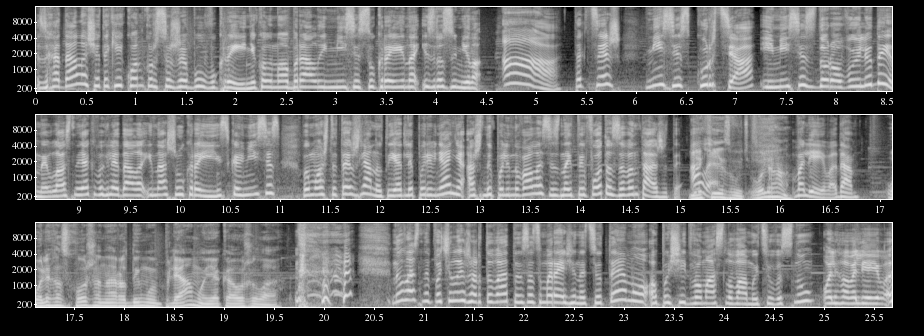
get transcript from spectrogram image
згадала, що такий конкурс уже був в Україні, коли ми обирали місіс Україна, і зрозуміла, а так це ж місіс курця і місіс здорової людини. Власне, як виглядала і наша українська місіс, ви можете теж глянути. Я для порівняння аж не полінувалася знайти фото, завантажити. Як Але її звуть? Ольга? Валєєва, да. Ольга схожа на родиму пляму, яка ожила. Ну, власне, почали жартувати соцмережі на цю тему. Опишіть двома словами цю весну Ольга Валєєва.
